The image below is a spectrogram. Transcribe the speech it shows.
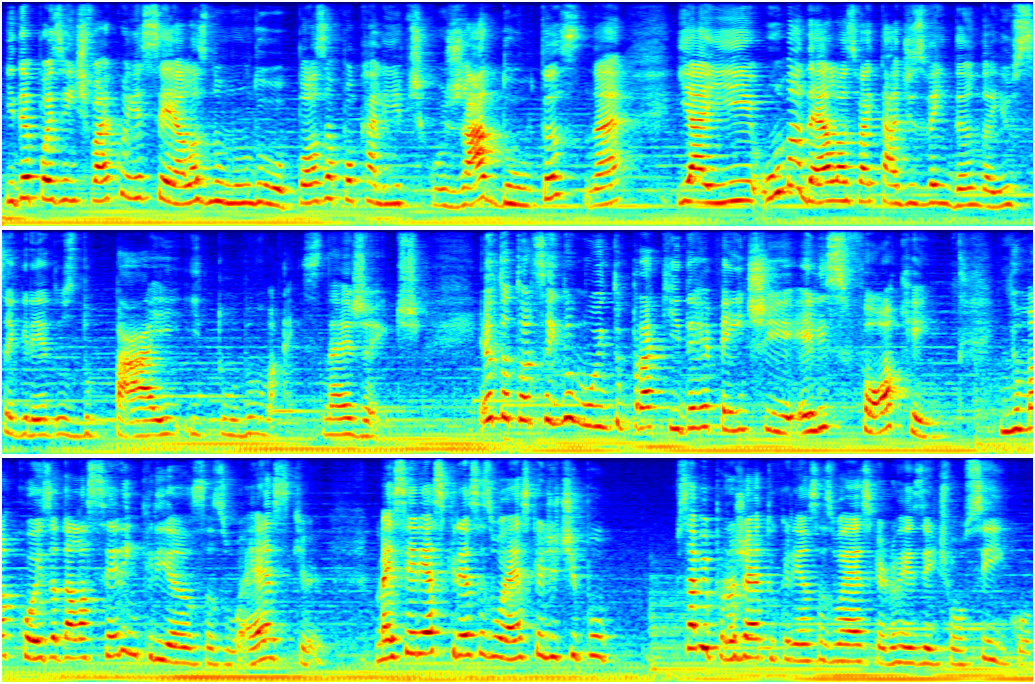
e depois a gente vai conhecer elas no mundo pós-apocalíptico já adultas, né? E aí uma delas vai estar tá desvendando aí os segredos do pai e tudo mais, né, gente? Eu tô torcendo muito para que de repente eles foquem em uma coisa delas serem crianças Wesker, mas serem as crianças Wesker de tipo. Sabe o projeto Crianças Wesker do Resident Evil 5?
